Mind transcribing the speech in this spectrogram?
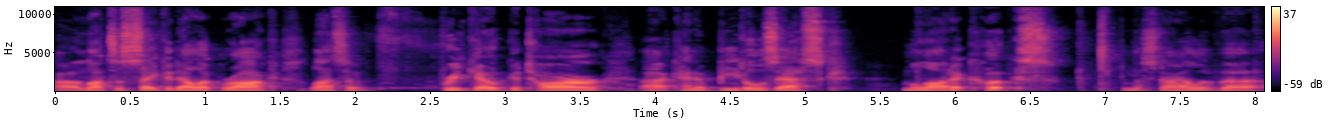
uh, lots of psychedelic rock, lots of freak out guitar, uh, kind of Beatles-esque melodic hooks in the style of uh,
